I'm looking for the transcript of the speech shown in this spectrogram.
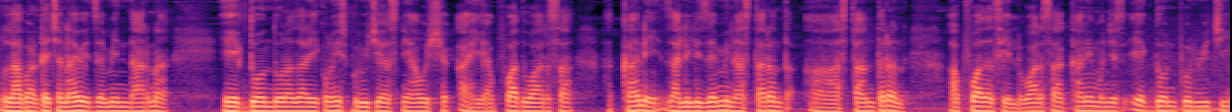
लाभार्थ्याच्या नावे जमीन धारणा एक दोन दोन हजार एकोणीस पूर्वीची असणे आवश्यक आहे. अपवाद वारसा हक्काने झालेली जमीन हस्तांतरण हस्तांतरण अपवाद असेल वारसा हक्काने म्हणजेच एक दोन पूर्वीची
